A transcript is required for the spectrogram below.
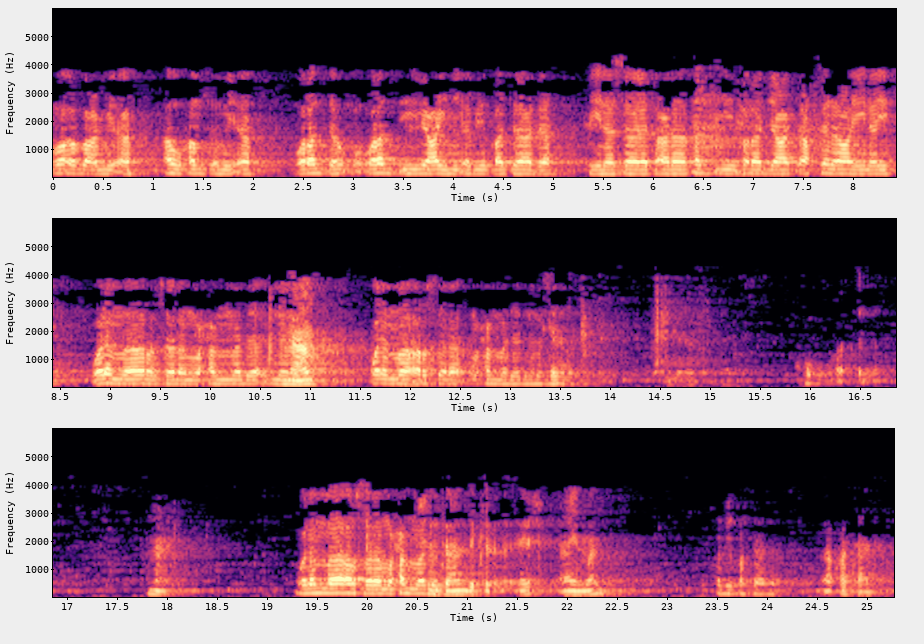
وأربعمائة أو خمسمائة ورده, ورده لعين أبي قتادة حين سالت على خده فرجعت أحسن عينيه ولما أرسل محمد بن نعم. ولما أرسل محمد بن مسلمة نعم. ولما أرسل محمد أنت عندك؟ إيش؟ عين من؟ أبي قتادة. قتادة.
